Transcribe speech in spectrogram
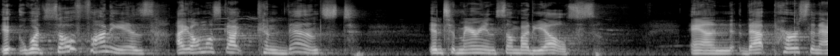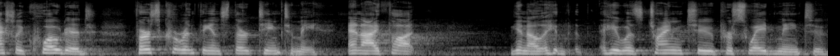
it, what's so funny is I almost got convinced into marrying somebody else. And that person actually quoted 1 Corinthians 13 to me. And I thought, you know, he, he was trying to persuade me to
